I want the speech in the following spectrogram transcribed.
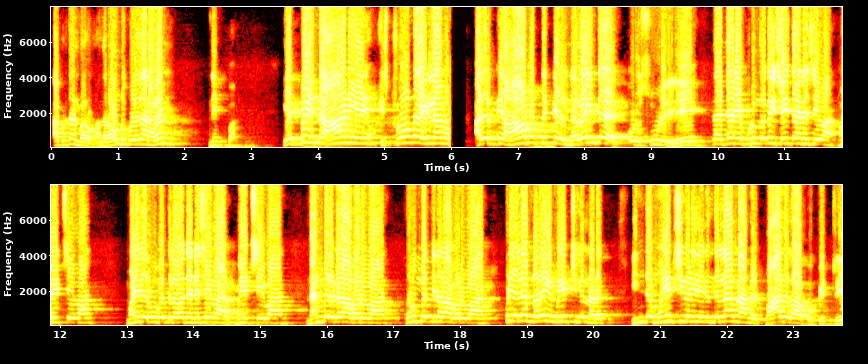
அப்படித்தான் வரும். அந்த ரவுண்டுக்குள்ளதான் அவன் நிற்பான். எப்ப இந்த ஆணியை ஸ்ட்ராங்கா இல்லாம அதற்கு ஆபத்துக்கள் நிறைந்த ஒரு சூழலிலே அச்சாணியை புடுங்கிறதை செய்தான் என்ன செய்வான்? முயற்சி செய்வான். மனித ரூபத்துல வந்து என்ன செய்வான்? முயற்சி செய்வான். நண்பர்களா வருவான். குடும்பத்தினரா வருவான். இப்படி எல்லாம் நிறைய முயற்சிகள் நடக்கும். இந்த முயற்சிகளில் இருந்தெல்லாம் நாங்கள் பாதுகாப்பு பெற்று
